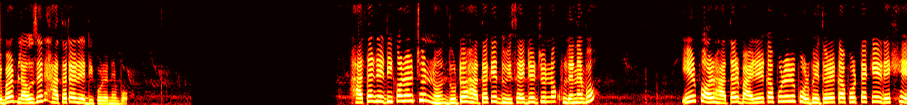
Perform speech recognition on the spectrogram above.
এবার ব্লাউজের হাতাটা রেডি করে নেব। হাতা রেডি করার জন্য দুটো হাতাকে দুই সাইডের জন্য খুলে নেব। এরপর হাতার বাইরের কাপড়ের ওপর ভেতরের কাপড়টাকে রেখে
